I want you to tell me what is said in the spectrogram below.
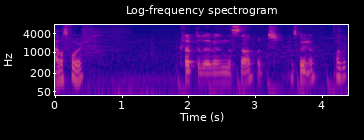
I was fourth. Clipped a little bit in the start, but it's good enough. Oh, good.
